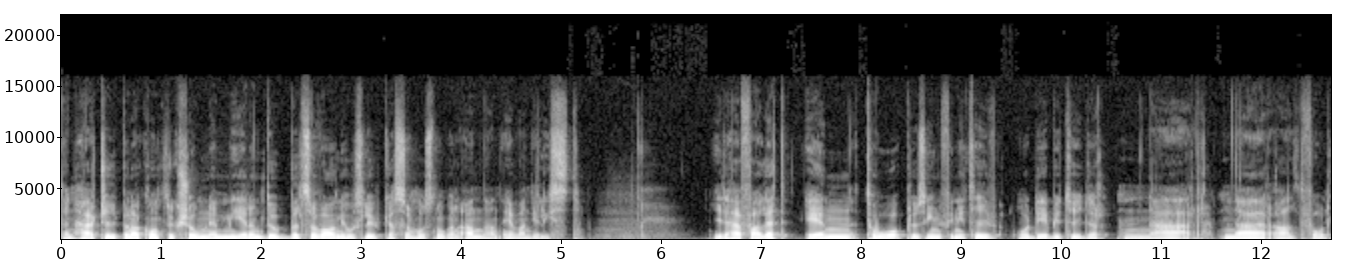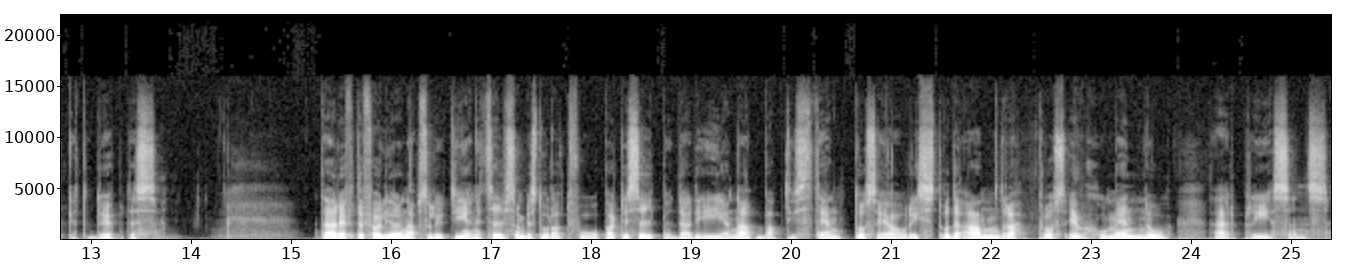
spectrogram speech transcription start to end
Den här typen av konstruktion är mer än dubbelt så vanlig hos Lukas som hos någon annan evangelist. I det här fallet en, två plus infinitiv och det betyder när. När allt folket döptes. Därefter följer en absolut genitiv som består av två particip där det ena, baptistentos, är aorist och det andra, prosevchomenno, är presens.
